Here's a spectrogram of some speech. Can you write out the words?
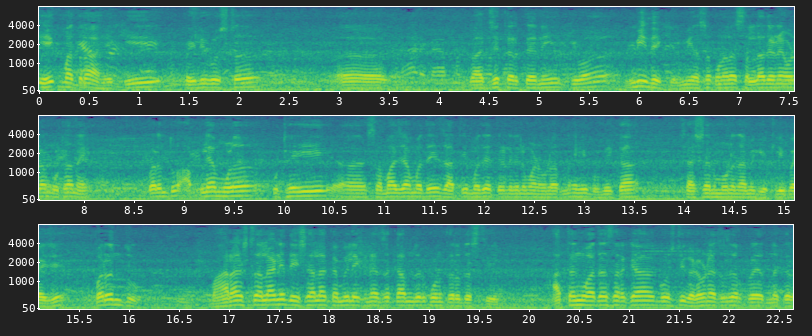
एक मात्र आहे की पहिली गोष्ट राज्यकर्त्यांनी किंवा मी देखील मी असं कोणाला सल्ला देण्या एवढा मोठा नाही परंतु आपल्यामुळं कुठेही समाजामध्ये जातीमध्ये तेढ निर्माण होणार नाही ही भूमिका शासन म्हणून आम्ही घेतली पाहिजे. परंतु महाराष्ट्राला आणि देशाला कमी लेखण्याचं काम जर कोण करत असतील आतंकवादासारख्या गोष्टी घडवण्याचा जर प्रयत्न कर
